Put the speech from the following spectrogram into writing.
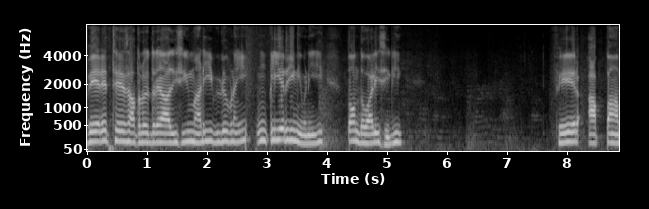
ਫਿਰ ਇੱਥੇ ਸਤਲੁਜ ਦਰਿਆ ਦੀ ਸੀ ਮਾੜੀ ਜੀ ਵੀਡੀਓ ਬਣਾਈ ਉਹ ਕਲੀਅਰ ਜੀ ਨਹੀਂ ਬਣੀ ਜੀ, ਧੁੰਦ ਵਾਲੀ ਸੀਗੀ। ਫਿਰ ਆਪਾਂ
